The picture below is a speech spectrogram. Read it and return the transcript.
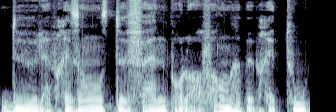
de la présence de fans pour leur vendre à peu près tout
